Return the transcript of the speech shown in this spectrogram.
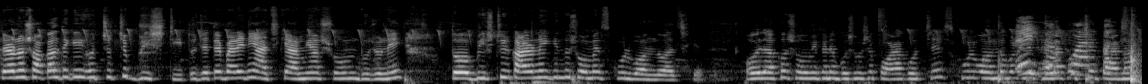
কেননা সকাল থেকেই হচ্ছে হচ্ছে বৃষ্টি। তো যেতে পারিনি, আজকে আমি আর সোম দুজনেই। তো বৃষ্টির কারণেই কিন্তু সোমের স্কুল বন্ধ আজকে। ওই দেখো, সোম এখানে বসে বসে পড়া করছে। স্কুল বন্ধ বলে খেলা করছে, তা নয়।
